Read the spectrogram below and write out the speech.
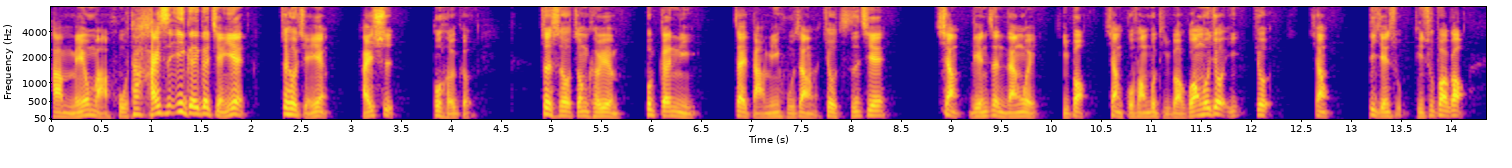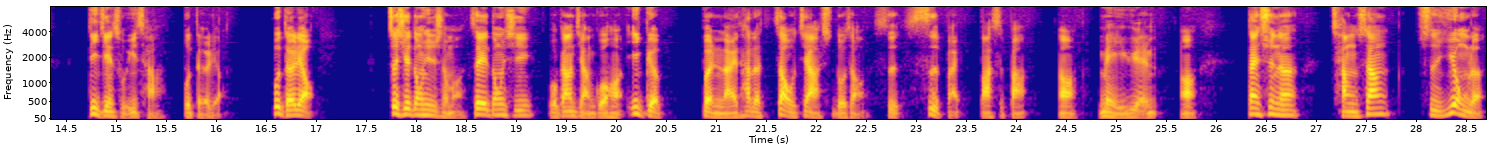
他没有马虎，他还是一个一个检验，最后检验还是不合格。这时候中科院不跟你再打迷糊仗了，就直接向廉政单位提报，向国防部提报，国防部就一就向地检署提出报告。地检署一查，不得了，不得了！这些东西是什么？这些东西我刚刚讲过哈，一个本来它的造价是多少？是四百八十八啊美元啊，但是呢，厂商是用了。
